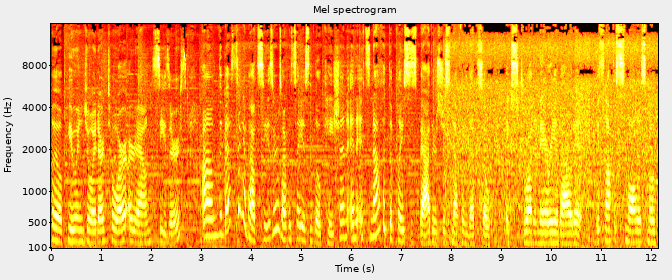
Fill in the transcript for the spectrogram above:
I hope you enjoyed our tour around Caesars. Um, the best thing about Caesars, I would say, is the location. And it's not that the place is bad, there's just nothing that's so extraordinary about it. It's not the smallest, most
